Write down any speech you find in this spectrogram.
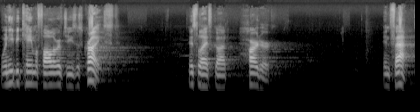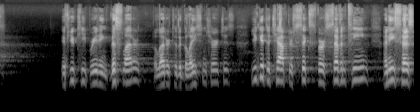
when he became a follower of Jesus Christ. His life got harder. In fact, if you keep reading this letter, the letter to the Galatian churches. You get to chapter 6, verse 17, and he says,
